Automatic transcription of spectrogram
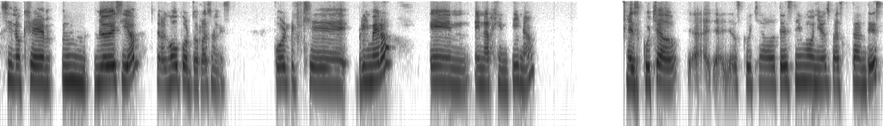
Sino que mm, lo decía, era como por dos razones. Porque primero, en, en Argentina, he escuchado, ya, ya, ya he escuchado testimonios bastantes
